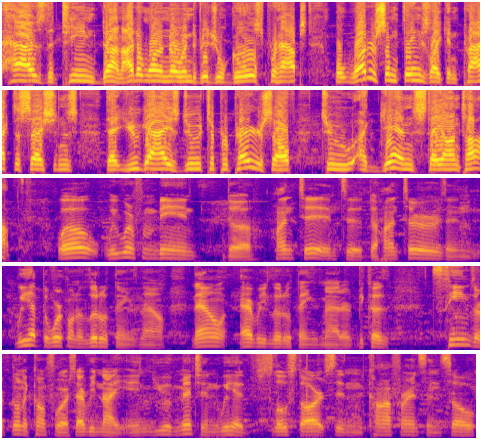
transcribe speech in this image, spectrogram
has the team done? I don't want to know individual goals, perhaps, but what are some things like in practice sessions that you guys do to prepare yourself to again stay on top? Well, we went from being the hunted into the hunters, and we have to work on the little things now. Now every little thing matters because teams are going to come for us every night. And you mentioned we had slow starts in conference, and so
